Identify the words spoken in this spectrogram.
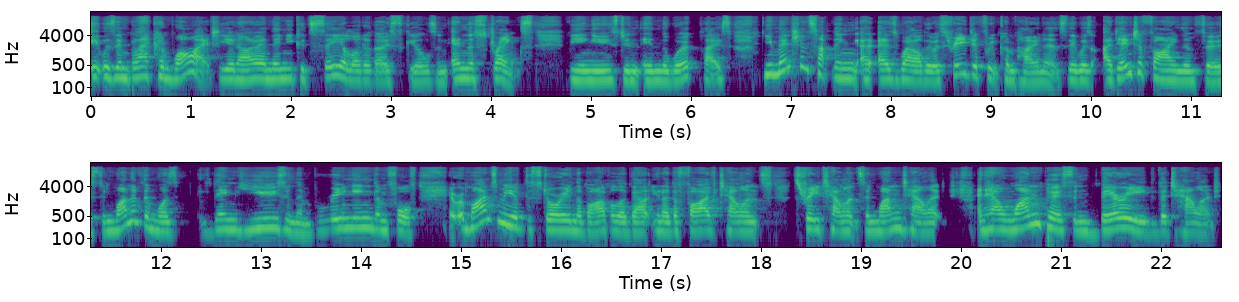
it was in black and white, you know, and then you could see a lot of those skills skills and, and the strengths being used in, in the workplace. You mentioned something uh, as well. There were three different components. There was identifying them first, and one of them was then using them, bringing them forth. It reminds me of the story in the Bible about, you know, the five talents, three talents, and one talent, and how one person buried the talent.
